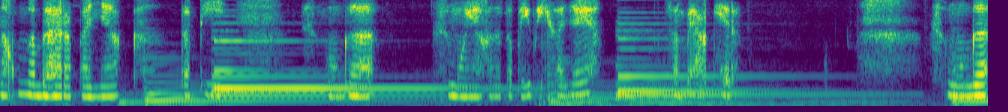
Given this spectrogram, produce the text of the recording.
aku nggak berharap banyak tapi semoga semuanya akan tetap baik-baik saja ya. Sampai semoga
